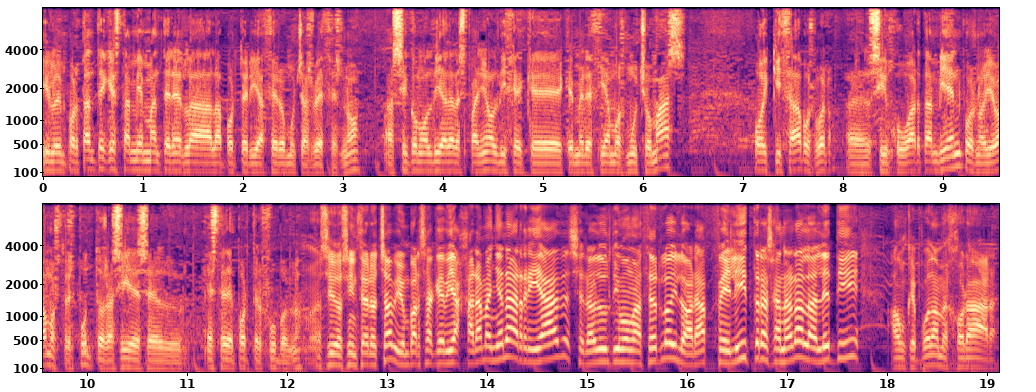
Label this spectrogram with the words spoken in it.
y lo importante que es también mantener la, portería cero muchas veces, ¿no? Así como el día del español dije que merecíamos mucho más. Hoy quizá, pues bueno, eh, sin jugar también, pues nos llevamos tres puntos. Así es el, este deporte, el fútbol, ¿no? Ha sido sincero Xavi, un Barça que viajará mañana a Riyadh, será el último en hacerlo y lo hará feliz tras ganar al Atleti, aunque pueda mejorar,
